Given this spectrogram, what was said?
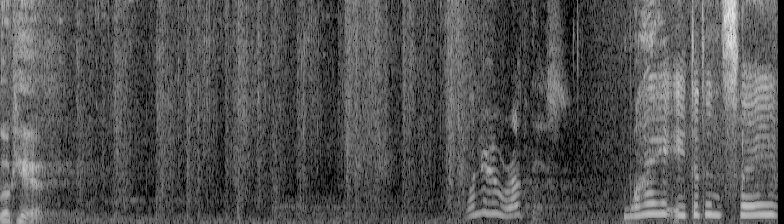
Look here. Wonder who wrote this. Why it didn't say?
